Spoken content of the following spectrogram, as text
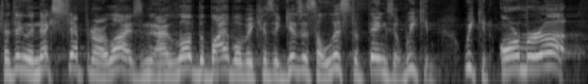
So I think the next step in our lives, and I love the Bible because it gives us a list of things that we can we can armor up.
